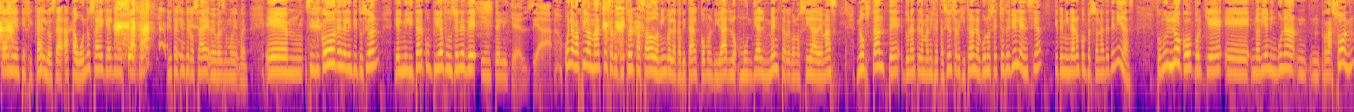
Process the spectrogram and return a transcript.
saben identificarlo, o sea, hasta uno sabe que alguien es sapo y esta gente no sabe, me parece muy bueno. Eh, se indicó desde la institución que el militar cumplía funciones de inteligencia. Una masiva marcha se registró el pasado domingo en la capital, como olvidarlo, mundialmente reconocida además. No obstante, durante la manifestación se registraron algunos hechos de violencia que terminaron con personas detenidas. Fue muy loco porque eh, no había ninguna mm, razón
